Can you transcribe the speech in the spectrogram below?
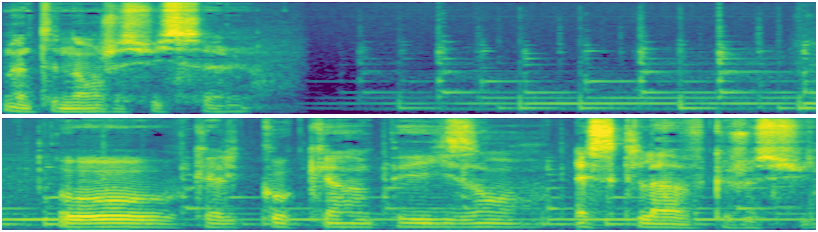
Maintenant, je suis seul. Oh, quel coquin paysan, esclave que je suis.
